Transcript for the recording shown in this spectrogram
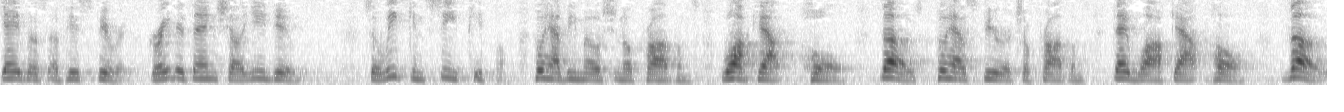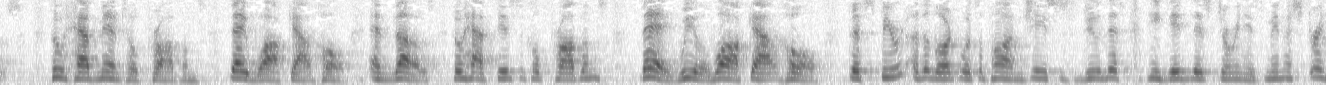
gave us of His Spirit. Greater things shall ye do. So we can see people who have emotional problems walk out whole. Those who have spiritual problems, they walk out whole. Those who have mental problems, they walk out whole. And those who have physical problems, they will walk out whole. The Spirit of the Lord was upon Jesus to do this. He did this during his ministry.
